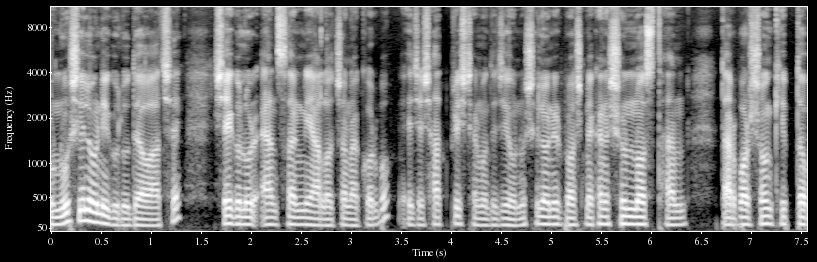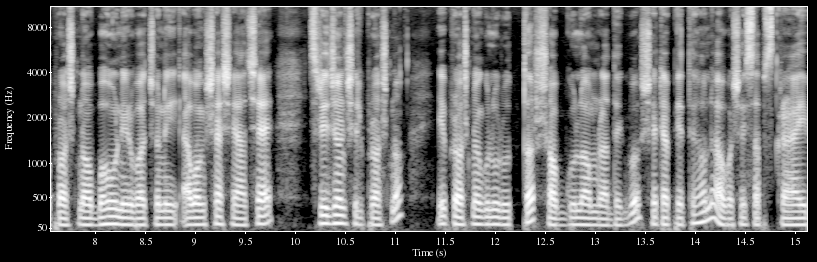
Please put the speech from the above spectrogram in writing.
অনুশীলনীগুলো দেওয়া আছে, সেগুলোর অ্যান্সার নিয়ে আলোচনা করব। এই যে সাত পৃষ্ঠার মধ্যে যে অনুশীলনীর প্রশ্ন, এখানে শূন্য স্থান তারপর সংক্ষিপ্ত প্রশ্ন, বহু নির্বাচনী, এবং শেষে আছে সৃজনশীল প্রশ্ন। এই প্রশ্নগুলোর উত্তর সবগুলো আমরা দেখব, সেটা পেতে হলে অবশ্যই সাবস্ক্রাইব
